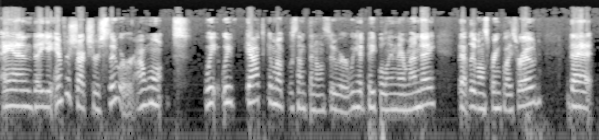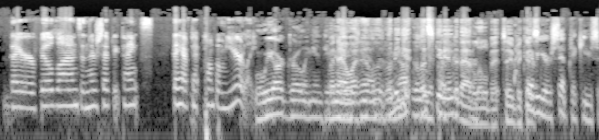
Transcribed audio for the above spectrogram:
And the infrastructure sewer, I want, we, we've got to come up with something on sewer. We had people in there Monday that live on Spring Place Road that their field lines and their septic tanks, they have to pump them yearly. Well, we are growing into But now, areas now that let me get, really let's get into that a little bit too, because heavier septic use.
